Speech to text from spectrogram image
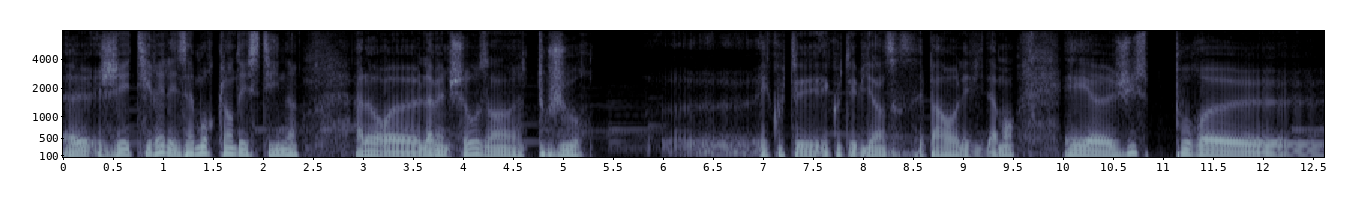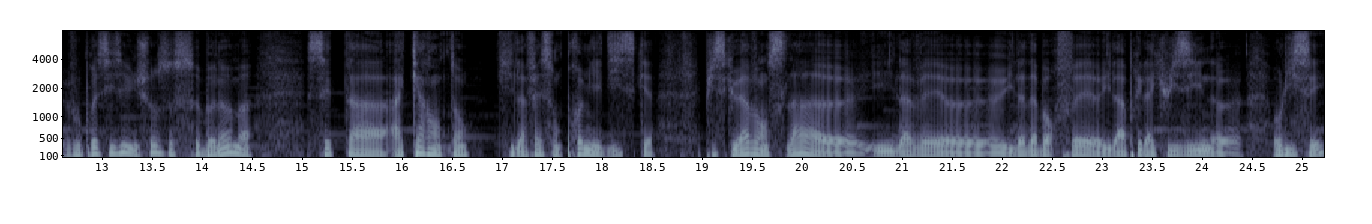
euh, j'ai tiré Les Amours clandestines. Alors, la même chose, hein, toujours. écoutez, écoutez bien ces paroles, évidemment. Et juste pour vous préciser une chose, ce bonhomme, c'est à, à 40 ans qu'il a fait son premier disque, puisque avant cela, euh, il avait, euh, il a d'abord fait, il a appris la cuisine euh, au lycée,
